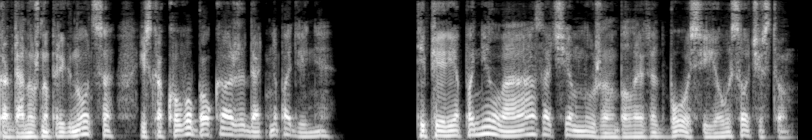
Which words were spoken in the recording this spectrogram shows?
когда нужно пригнуться и с какого бока ожидать нападения. Теперь я поняла, зачем нужен был этот бой с ее высочеством.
